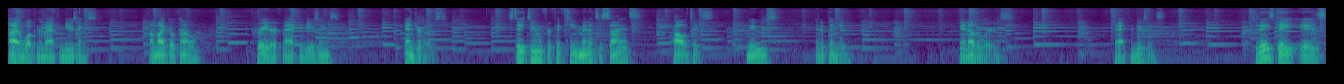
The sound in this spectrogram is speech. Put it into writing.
Hi, and welcome to Math and Musings. I'm Mike O'Connell, creator of Math and Musings, and your host. Stay tuned for 15 minutes of science, politics, news, and opinion. In other words, Math and Musings. Today's date is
